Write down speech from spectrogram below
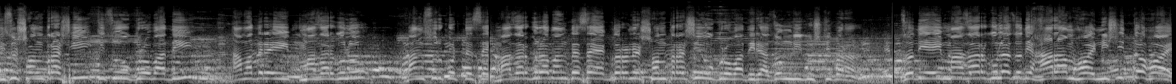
কিছু সন্ত্রাসী, কিছু উগ্রবাদী আমাদের এই মাজারগুলো ভাঙচুর করতেছে। মাজারগুলো ভাঙতেছে এক ধরনের সন্ত্রাসী উগ্রবাদীরা, জঙ্গি গোষ্ঠী পানার যদি এই মাজারগুলো যদি হারাম হয়, নিষিদ্ধ হয়,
